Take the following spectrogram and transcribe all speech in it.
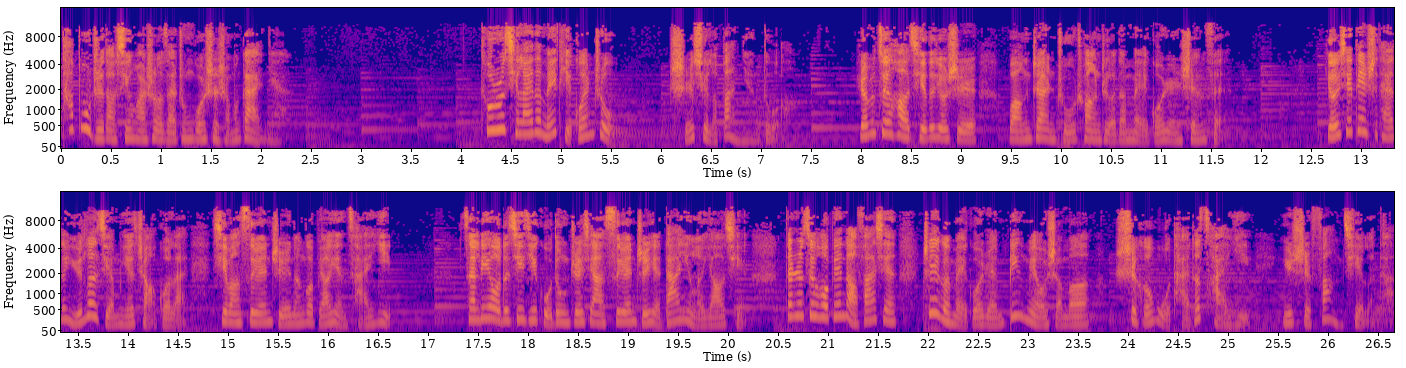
他不知道新华社在中国是什么概念。”突如其来的媒体关注持续了半年多，人们最好奇的就是网站主创者的美国人身份。有一些电视台的娱乐节目也找过来，希望司元直能够表演才艺。在利奥的积极鼓动之下，司元直也答应了邀请。但是最后编导发现这个美国人并没有什么适合舞台的才艺，于是放弃了他。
